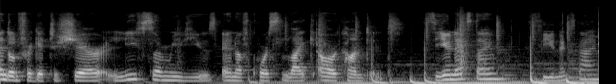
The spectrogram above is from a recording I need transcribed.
And don't forget to share, leave some reviews, and of course, like our content. See you next time. See you next time.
